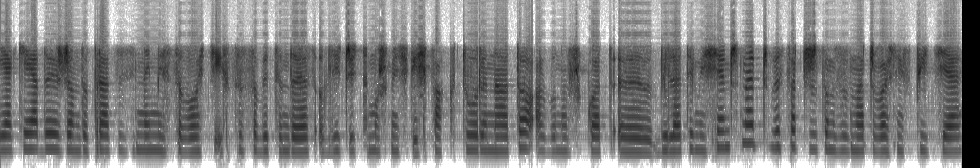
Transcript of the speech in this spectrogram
jak ja dojeżdżam do pracy z innej miejscowości i chcę sobie ten dojazd odliczyć, to muszę mieć jakieś faktury na to albo na przykład bilety miesięczne, czy wystarczy, że tam zaznaczę właśnie w picie,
